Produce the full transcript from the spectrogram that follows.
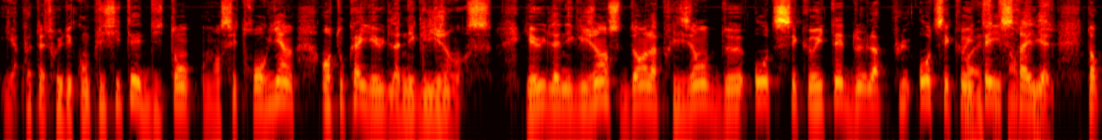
il y a peut-être eu des complicités, dit-on, on n'en sait trop rien. En tout cas, il y a eu de la négligence. Il y a eu de la négligence dans la prison de haute sécurité, de la plus haute sécurité israélienne. Donc,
